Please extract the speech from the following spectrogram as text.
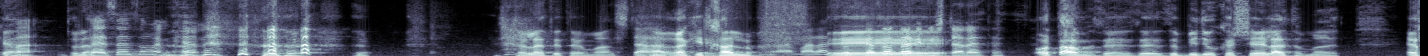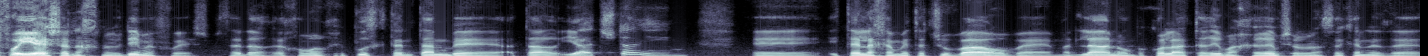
כן, מה. באיזה אזורים, כן. השתלטת, מה? השתלטתי. רק התחלנו. מה לעשות, אה, כזאת אני משתלטת. עוד פעם, זה בדיוק השאלה, את אומרת, איפה יש, אנחנו יודעים איפה יש, בסדר? איך אומרים, חיפוש קטנטן באתר יד שתיים, אה, ייתן לכם את התשובה, או במדלן, או בכל האתרים האחרים, שלא נעשה כאן איזה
